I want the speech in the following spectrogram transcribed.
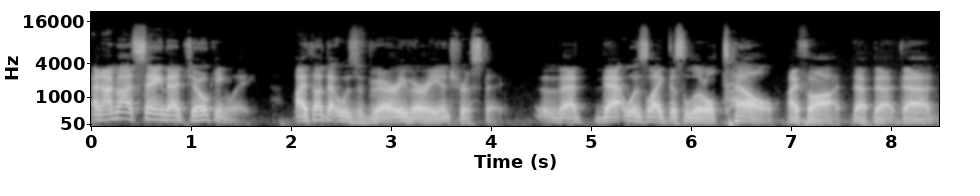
And I'm not saying that jokingly. I thought that was very, very interesting. That that was like this little tell. I thought that that that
